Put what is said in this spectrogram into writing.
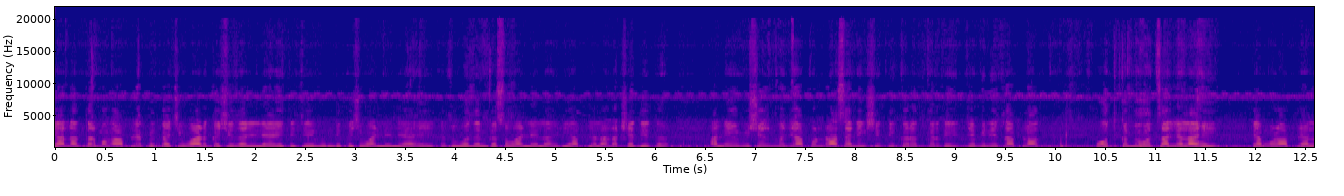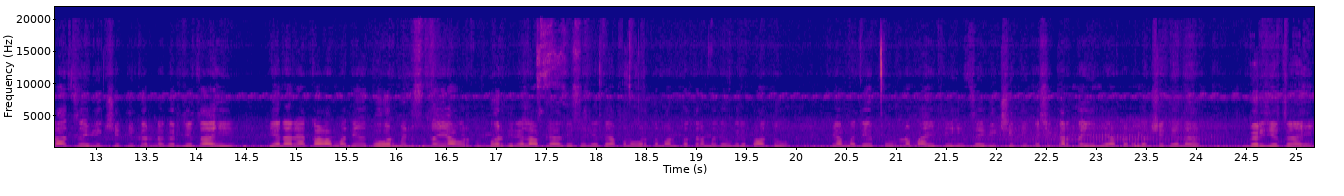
यानंतर मग आपल्या पिकाची वाढ कशी झालेली आहे त्याची रुंदी कशी वाढलेली आहे त्याचं वजन कसं वाढलेलं आहे हे आपल्याला लक्षात येतं. आणि विशेष म्हणजे आपण रासायनिक शेती करत करत ही जमिनीचा आपला पोत कमी होत चाललेला आहे. त्यामुळं आपल्याला जैविक शेती करणं गरजेचं आहे. येणाऱ्या काळामध्ये गव्हर्नमेंटसुद्धा यावर भर दिलेला आपल्याला दिसून येते आपण वर्तमानपत्रामध्ये वगैरे पाहतो. यामध्ये पूर्ण माहिती ही जैविक शेती कशी करता येईल याकडे लक्ष देणं गरजेचं आहे.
